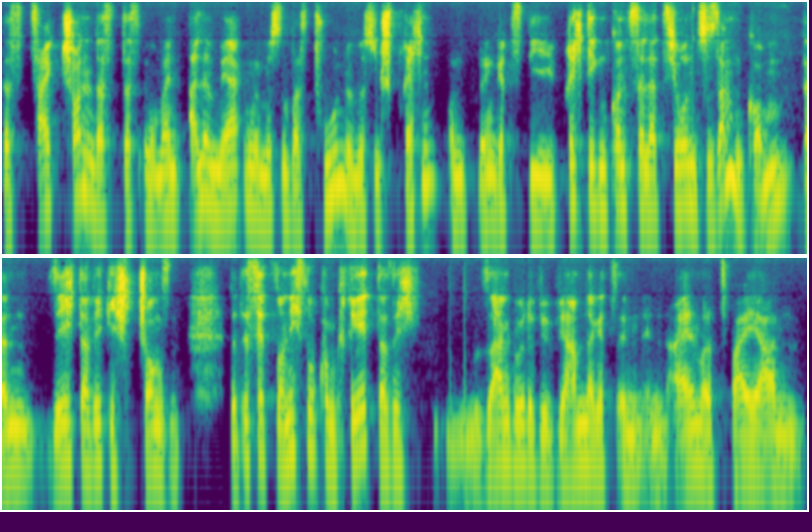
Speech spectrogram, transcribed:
das zeigt schon, dass, dass im Moment alle merken, wir müssen was tun, wir müssen sprechen. Und wenn jetzt die richtigen Konstellationen zusammenkommen, dann sehe ich da wirklich Chancen. Das ist jetzt noch nicht so konkret, dass ich sagen würde, wir, wir haben da jetzt in, in einem oder zwei Jahren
